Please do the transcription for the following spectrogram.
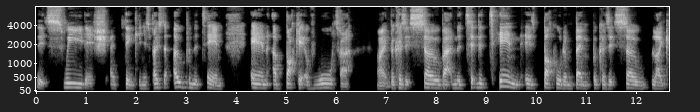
It's Swedish, I think, and you're supposed to open the tin in a bucket of water. Right, because it's so bad, and the t- the tin is buckled and bent because it's so like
